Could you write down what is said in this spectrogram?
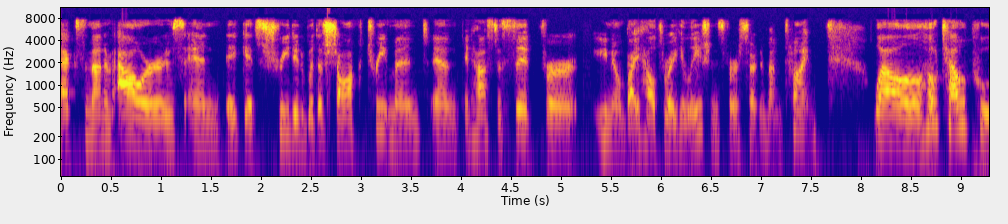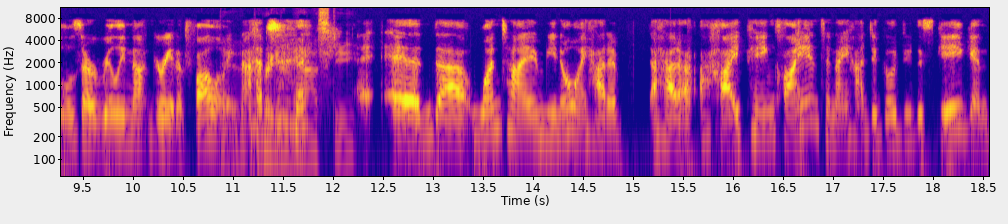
X amount of hours and it gets treated with a shock treatment and it has to sit for, you know, by health regulations for a certain amount of time. Well, hotel pools are really not great at following that. pretty nasty. and uh, one time, you know, I had a I had a, a high paying client and I had to go do this gig and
